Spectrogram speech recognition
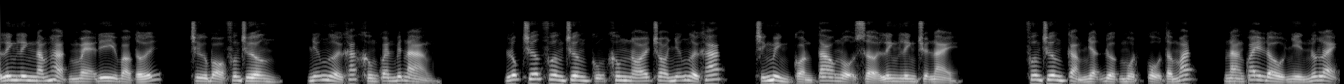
Linh Linh nắm hạt mẹ đi vào tới, trừ bỏ Phương Trương, những người khác không quen biết nàng. Lúc trước Phương Trương cũng không nói cho những người khác, chính mình còn tao ngộ sở Linh Linh chuyện này. Phương Trương cảm nhận được một cổ tầm mắt, nàng quay đầu nhìn nước lạnh.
